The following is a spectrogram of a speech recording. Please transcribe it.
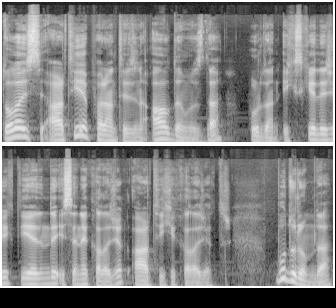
Dolayısıyla artı y parantezini aldığımızda Buradan x gelecek. Diğerinde ise ne kalacak? Artı 2 kalacaktır. Bu durumda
